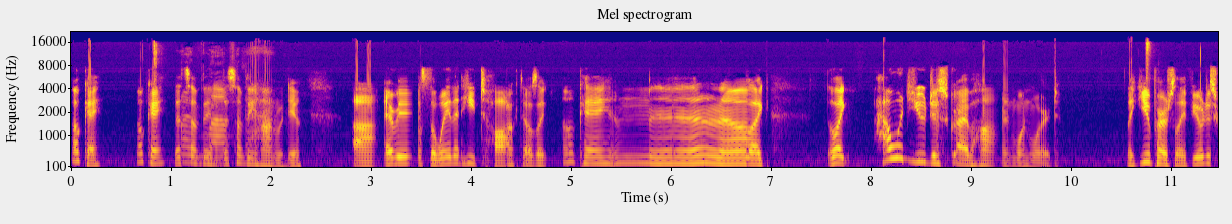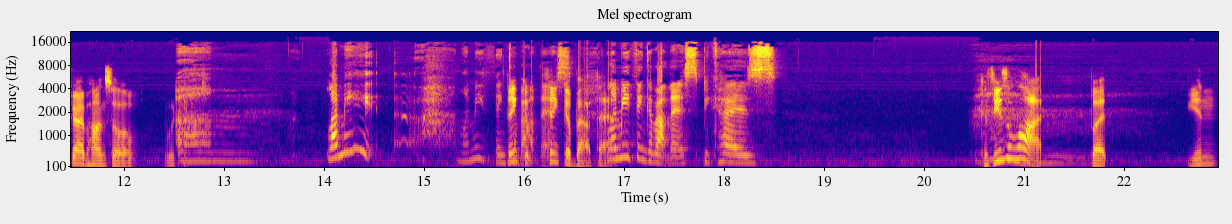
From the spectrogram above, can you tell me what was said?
okay, okay, that's I something that's something that. Han would do. Uh, everything else, the way that he talked, I was like, okay, mm, I don't know, like, like how would you describe Han in one word? Like you personally, if you were to describe Han Solo, would you Um, let me let me think, think about this. think about that? Let me think about this because because he's a lot, but you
